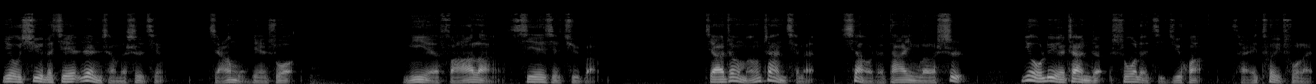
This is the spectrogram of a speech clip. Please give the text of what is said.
又叙了些任上的事情。贾母便说：“你也乏了，歇歇去吧。”贾政忙站起来，笑着答应了是，又略站着说了几句话，才退出来。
